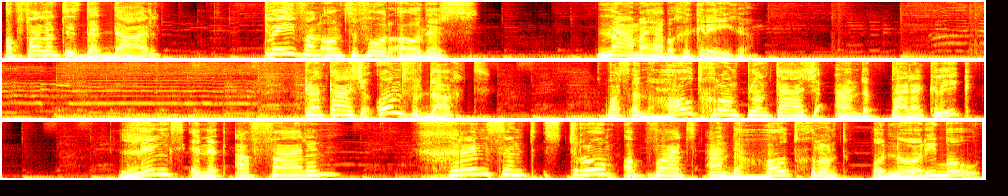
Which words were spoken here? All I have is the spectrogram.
Opvallend is dat daar twee van onze voorouders namen hebben gekregen. Plantage Onverdacht was een houtgrondplantage aan de Parakreek, links in het afvaren, grenzend stroomopwaarts aan de houtgrond Honoribo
